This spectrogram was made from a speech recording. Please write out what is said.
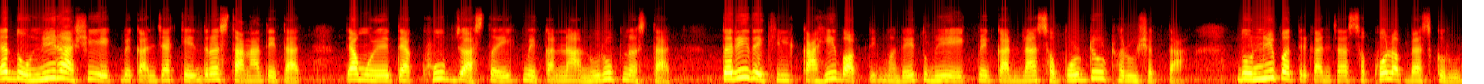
या दोन्ही राशी एकमेकांच्या केंद्रस्थानात येतात. त्यामुळे त्या खूप जास्त एकमेकांना अनुरूप नसतात. तरी देखील काही बाबतींमध्ये तुम्ही एकमेकांना सपोर्टिव्ह ठरू शकता. दोन्ही पत्रिकांचा सखोल अभ्यास करून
